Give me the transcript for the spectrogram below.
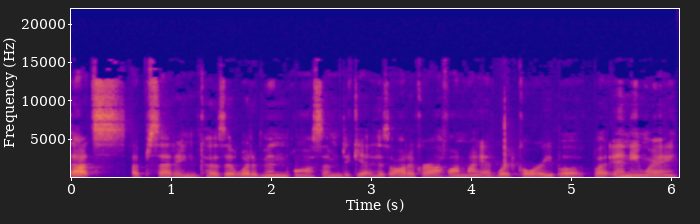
that's upsetting because it would have been awesome to get his autograph on my Edward Gorey book. But anyway,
